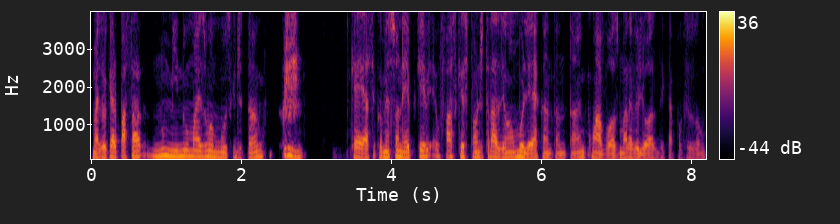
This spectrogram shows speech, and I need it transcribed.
Mas eu quero passar, no mínimo, mais uma música de tango, que é essa que eu mencionei, porque eu faço questão de trazer uma mulher cantando tango com a voz maravilhosa, daqui a pouco vocês vão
